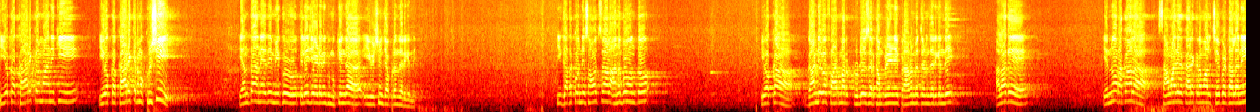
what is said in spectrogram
ఈ యొక్క కార్యక్రమానికి ఈ యొక్క కార్యక్రమ కృషి ఎంత అనేది మీకు తెలియజేయడానికి ముఖ్యంగా ఈ విషయం చెప్పడం జరిగింది. ఈ గత కొన్ని సంవత్సరాల అనుభవంతో ఈ యొక్క గాంధీవ ఫార్మర్ ప్రొడ్యూసర్ కంపెనీని ప్రారంభించడం జరిగింది. అలాగే ఎన్నో రకాల సామాజిక కార్యక్రమాలు చేపట్టాలని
